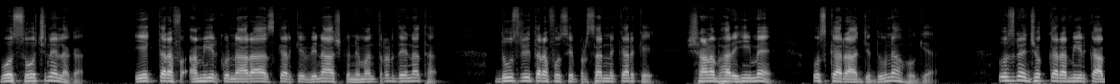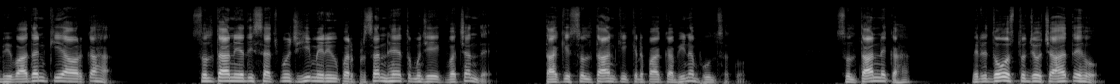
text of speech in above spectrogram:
वो सोचने लगा एक तरफ़ अमीर को नाराज़ करके विनाश को निमंत्रण देना था, दूसरी तरफ़ उसे प्रसन्न करके क्षण भर ही में उसका राज्य दूना हो गया। उसने झुककर अमीर का अभिवादन किया और कहा, सुल्तान, यदि सचमुच ही मेरे ऊपर प्रसन्न है तो मुझे एक वचन दें, ताकि सुल्तान की कृपा कभी न भूल सकूँ। सुल्तान ने कहा, मेरे दोस्त, जो चाहते हो,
